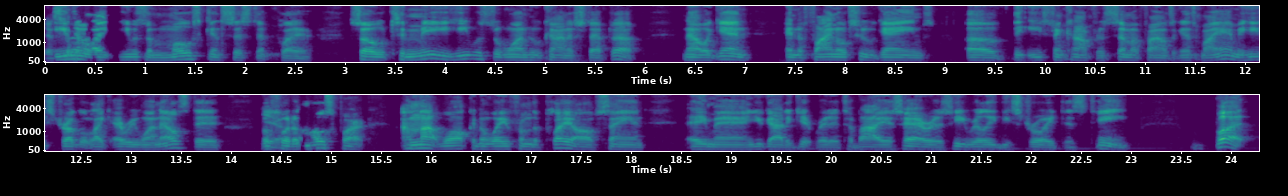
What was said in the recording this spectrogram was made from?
Yes, Even like he was the most consistent player. So to me, he was the one who kind of stepped up. Now, again, in the final two games of the Eastern Conference semifinals against Miami, he struggled like everyone else did. But yeah. for the most part, I'm not walking away from the playoffs saying, hey, man, you got to get rid of Tobias Harris. He really destroyed this team. But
